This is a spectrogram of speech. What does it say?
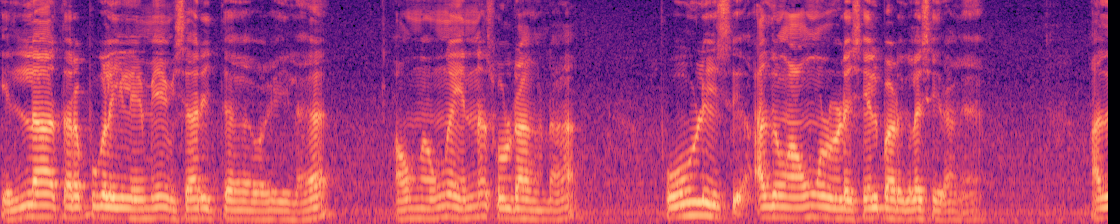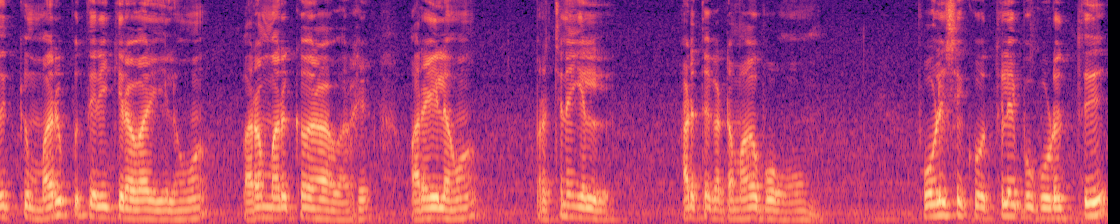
எல்லா தரப்புகளிலையுமே விசாரித்த வகையில் அவங்கவுங்க என்ன சொல்கிறாங்கன்னா போலீஸ் அது அவங்களுடைய செயல்பாடுகளை செய்கிறாங்க அதுக்கு மறுப்பு தெரிவிக்கிற வரையிலும் வர மறுக்கிற வரை வரையிலும் பிரச்சனைகள் அடுத்த கட்டமாக போகும். போலீஸுக்கு ஒத்துழைப்பு கொடுத்து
